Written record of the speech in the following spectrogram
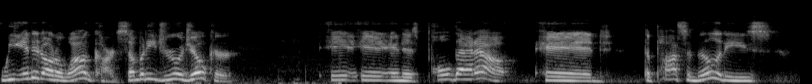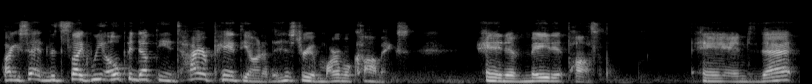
we ended on a wild card. Somebody drew a Joker, and, and has pulled that out, and the possibilities like I said, it's like we opened up the entire pantheon of the history of Marvel Comics and have made it possible. And that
